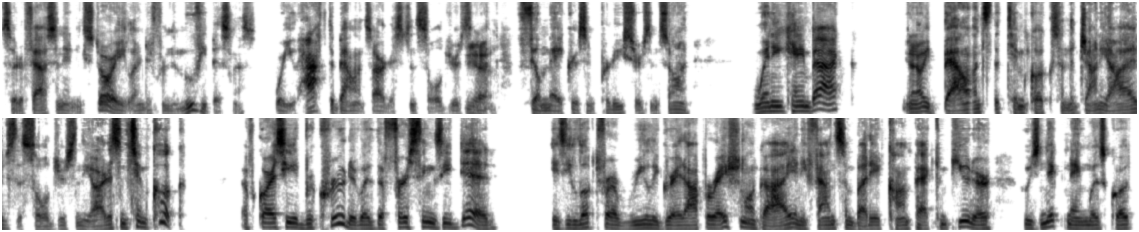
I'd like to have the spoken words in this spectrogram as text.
sort of fascinating story. He learned it from the movie business, where you have to balance artists and soldiers yeah. and filmmakers and producers and so on. When he came back, you know, he balanced the Tim Cooks and the Jony Ives, the soldiers and the artists. And Tim Cook, of course, he had recruited. Of the first things he did is he looked for a really great operational guy and he found somebody at Compaq Computer whose nickname was, quote,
